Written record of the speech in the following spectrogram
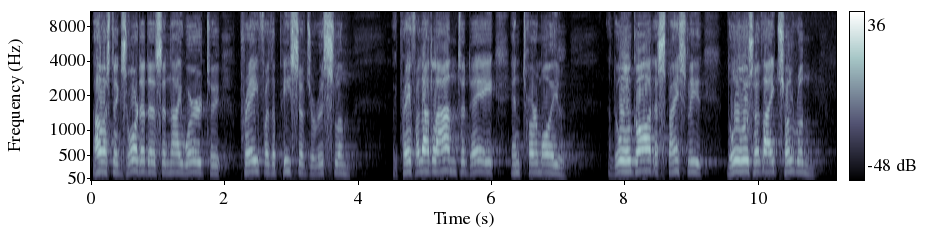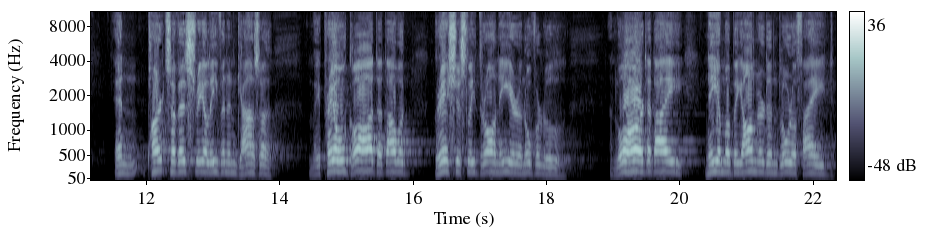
Thou hast exhorted us in thy word to pray for the peace of Jerusalem. We pray for that land today in turmoil. And, oh God, especially those of thy children in parts of Israel, even in Gaza. We pray, oh God, that thou would graciously draw near and overrule. And Lord, that thy name will be honoured and glorified.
